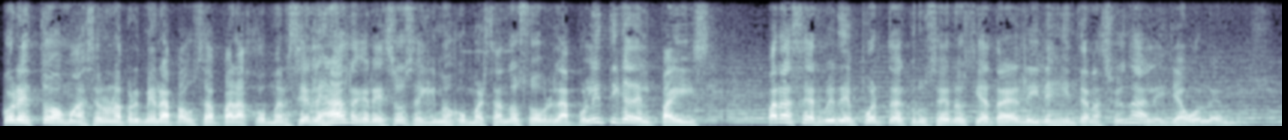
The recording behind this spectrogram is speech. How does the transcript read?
Por esto vamos a hacer una primera pausa para comerciales. Al regreso seguimos conversando sobre la política del país para servir de puerto de cruceros y atraer líneas internacionales. Ya volvemos.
